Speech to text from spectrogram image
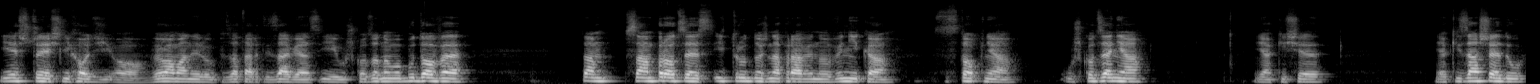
Jeszcze jeśli chodzi o wyłamany lub zatarty zawias i uszkodzoną obudowę, tam sam proces i trudność naprawy no, wynika z stopnia uszkodzenia, jaki się, jaki zaszedł.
